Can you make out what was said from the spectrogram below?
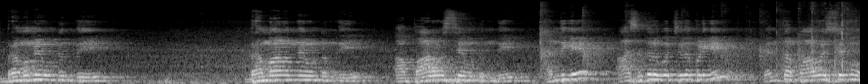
భ్రమమే ఉంటుంది. బ్రహ్మానందమే ఉంటుంది ఆ పారవస్యం ఉంటుంది. అందుకే ఆ స్థితిలోకి వచ్చేటప్పటికి ఎంత పారవస్యమో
